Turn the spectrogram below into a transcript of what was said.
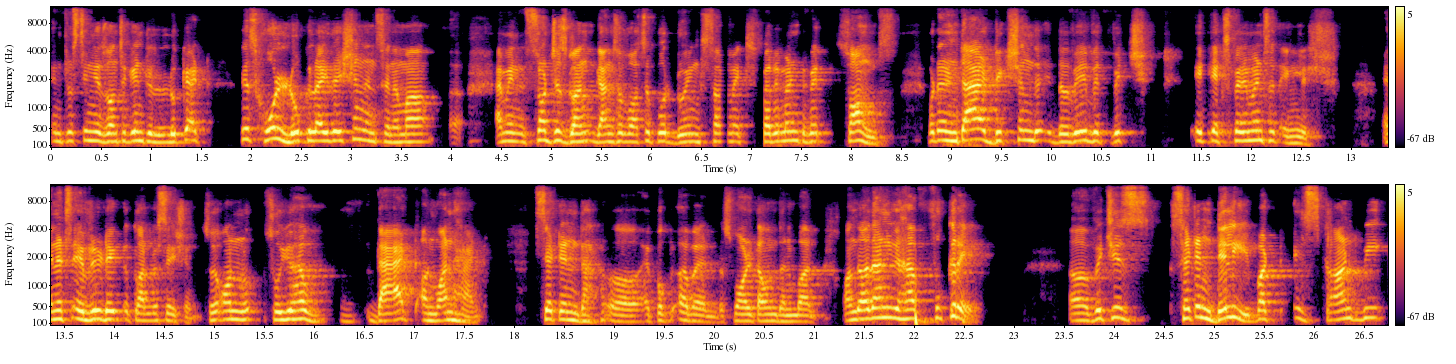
interesting is once again to look at this whole localization in cinema. Uh, I mean, it's not just Gangs of Wasseypur doing some experiment with songs, but an entire diction, the, the way with which it experiments with English in its everyday conversation. So on, so you have that on one hand, set in the, uh, epoch, uh, the small town Dhanbad. On the other hand, you have Fukrey, uh, which is set in Delhi, but is can't be,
